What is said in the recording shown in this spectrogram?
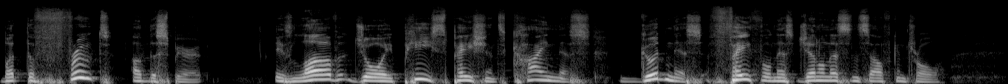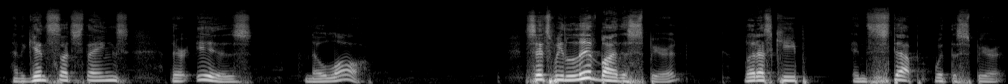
But the fruit of the Spirit is love, joy, peace, patience, kindness, goodness, faithfulness, gentleness, and self control. And against such things there is no law. Since we live by the Spirit, let us keep in step with the Spirit.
